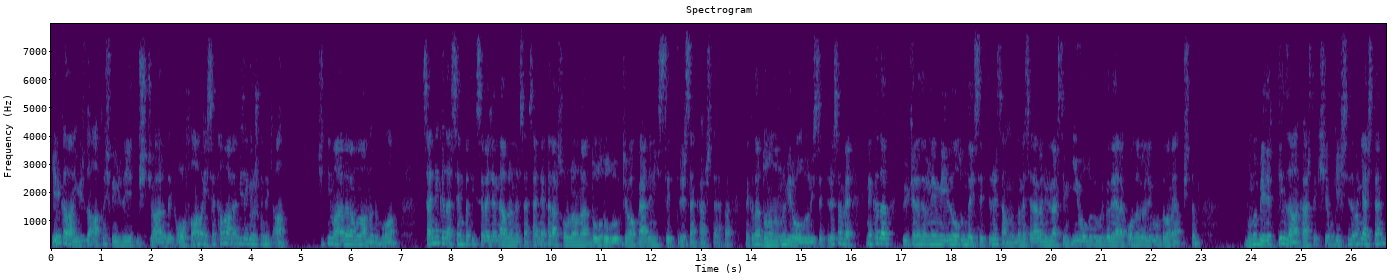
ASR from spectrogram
Geri kalan %60 ve %70 civarındaki ortalama ise tamamen vize görüşmedeki an. Ciddi manada ben bunu anladım o an. Sen ne kadar sempatik, sevecen davranırsan, sen ne kadar sorularına dolu dolu cevap verdiğini hissettirirsen karşı tarafa, ne kadar donanımlı biri olduğunu hissettirirsen ve ne kadar ülkene dönmeye meyilli olduğunu da hissettirirsen bunda. Mesela ben üniversitemin iyi olduğunu vurgulayarak orada böyle bir vurgulama yapmıştım. Bunu belirttiğin zaman, karşıdaki kişiye bu geçtiği zaman gerçekten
